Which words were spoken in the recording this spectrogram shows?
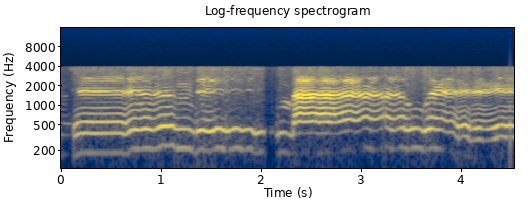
attended my way,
